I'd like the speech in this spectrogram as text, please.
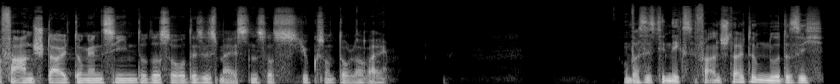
Veranstaltungen sind oder so, das ist meistens aus Jux und Dollerei. Und was ist die nächste Veranstaltung? Nur, dass ich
